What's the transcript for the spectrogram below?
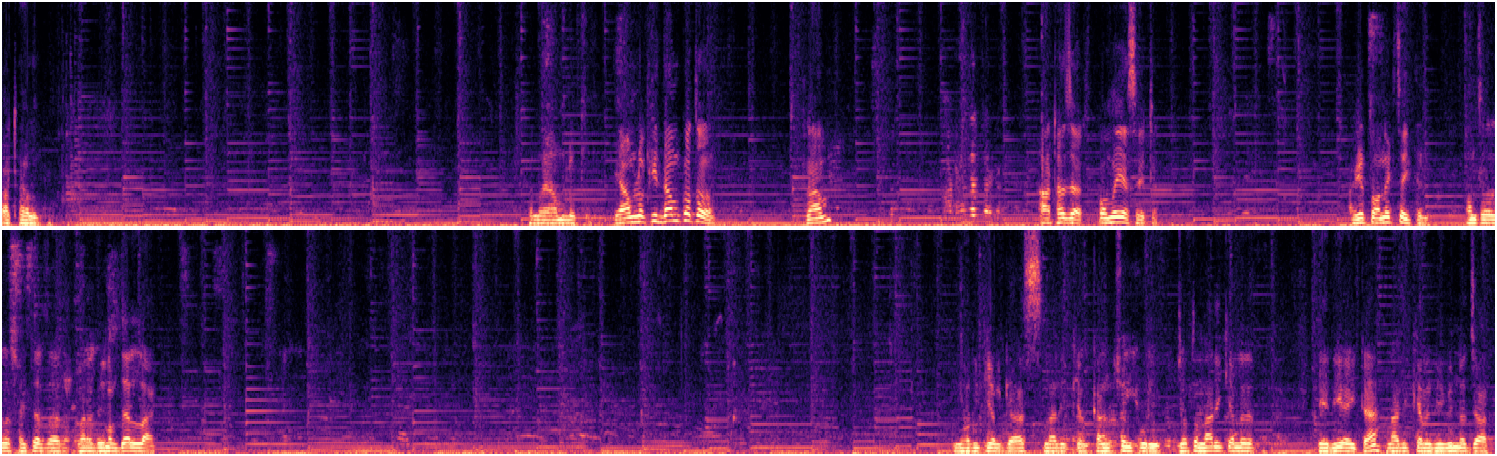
কাঁঠাল। আমলকি। এই আমলকির দাম কত? গ্রাম আট হাজার। কমেই আছে এটা। আগে তো অনেক চাইতেন। পঞ্চাশ হাজার, ষাট হাজার, ওখানে দেখলাম দেড় লাখ। নারিকেল গাছ, নারিকেল, কাঞ্চনপুরি, যত নারিকেলের এরিয়া এটা নারিকেলের বিভিন্ন জাত,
